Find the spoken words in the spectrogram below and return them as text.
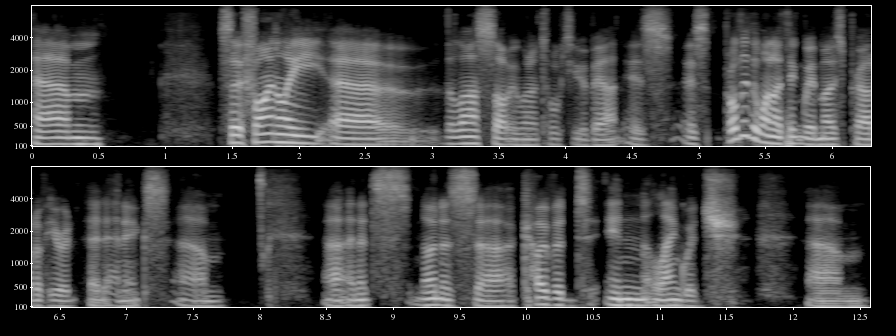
Um, so finally, uh, the last site we want to talk to you about is, is probably the one I think we're most proud of here at, at Annex, um, uh, and it's known as uh, COVID in Language. Um,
